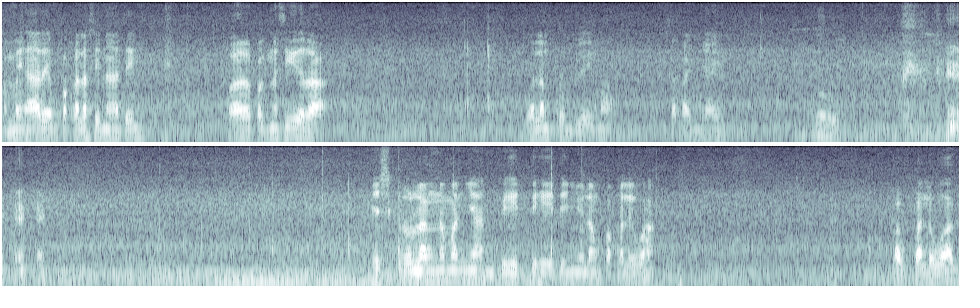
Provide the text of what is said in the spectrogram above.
Ang may-ari ang pakalasin natin para pag nasira walang problema sa kanya eh. Guru. Screw lang naman yan. Pihit-pihitin nyo lang pakaliwa. Pagpaluwag.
